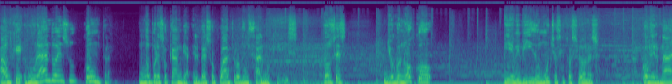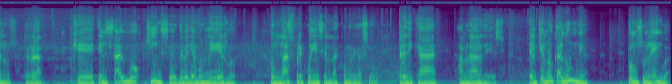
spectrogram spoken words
Aunque jurando en su contra, no por eso cambia el verso 4 del Salmo 15. Entonces, yo conozco y he vivido muchas situaciones con hermanos, ¿verdad? Que el Salmo 15 deberíamos leerlo con más frecuencia en la congregación, predicar, hablar de eso. El que no calumnia con su lengua,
